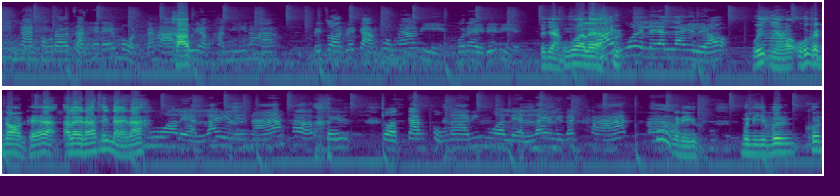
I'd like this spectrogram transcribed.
ทีมงานของเราจัดให้ได้หมดนะคะครับดูอย่างคันนี้นะคะ ไปจอดไว้กลางทงหน้านี่บ่ได้ได้นี่เป็นอย่างงัวแล้วไอ้งัวแลนไล่แล้วอุ้ยอย่างว่าอุ้ยเป็นนอกแท้อะไรนะที่ไหนนะงัวแลนไล่เลยนะถ้าไปจอดกลางทงนานี่งัวแลนไล่เลยนะคะอ่าวันนี้วันนี้เบิ่งคน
